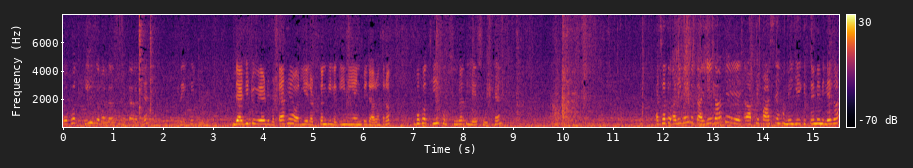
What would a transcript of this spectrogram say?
बहुत ही ज़बरदस्त दुपट्टा लग रहा है। देखिए। डैडी टू वेयर दुपट्टा है और ये लटकन भी लगी हुई है इन पे चारों तरफ़। बहुत ही खूबसूरत ये सूट है। अच्छा तो अली भाई बताइएगा कि आपके पास से हमें ये कितने में मिलेगा?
